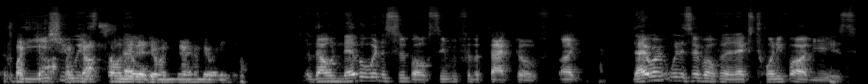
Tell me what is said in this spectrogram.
It's my The gut. issue My gut's telling me they're doing they're going to do anything. They'll never win a Super Bowl simply for the fact of like they won't win a Super Bowl for the next 25 years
